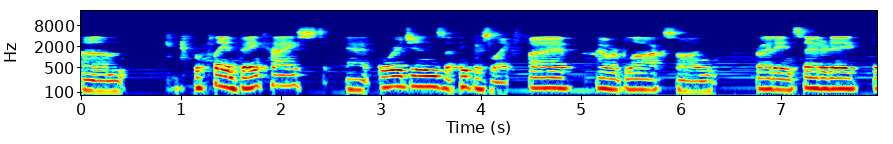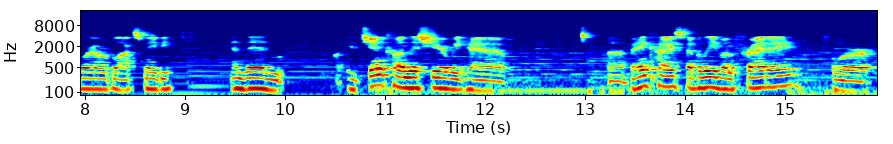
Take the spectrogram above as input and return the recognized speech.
um, we're playing Bank Heist at Origins. I think there's like five hour blocks on Friday and Saturday, four hour blocks maybe. And then at Gen Con this year, we have uh, Bank Heist, I believe, on Friday for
